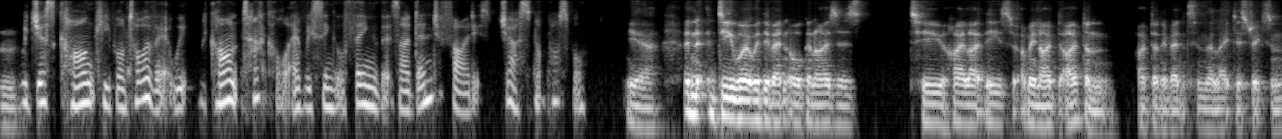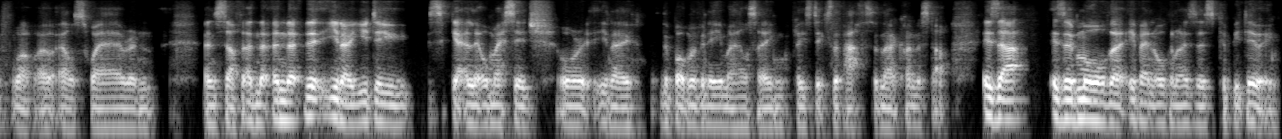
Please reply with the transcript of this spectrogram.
Mm. We just can't keep on top of it. We, we can't tackle every single thing that's identified. It's just not possible. Yeah. And do you work with event organisers to highlight these? I mean, I've, I've done I've done events in the Lake District and well elsewhere and and stuff, and the, and the, the, you know you do get a little message or you know the bottom of an email saying please stick to the paths and that kind of stuff. Is that is there more that event organisers could be doing?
